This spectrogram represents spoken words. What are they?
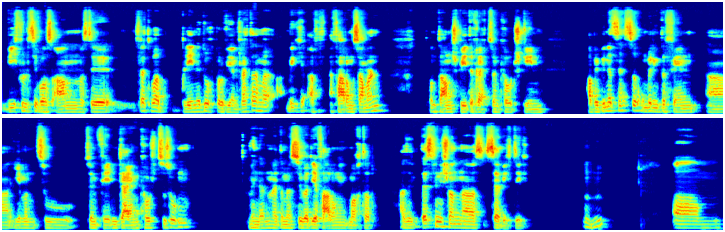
wie fühlt sich was an, was die, vielleicht mal Pläne durchprobieren, vielleicht einmal wirklich Erfahrung sammeln und dann später vielleicht zu einem Coach gehen. Aber ich bin jetzt nicht so unbedingt der Fan, äh, jemanden zu, zu empfehlen, gleich einen Coach zu suchen, wenn er nicht einmal selber die Erfahrungen gemacht hat. Also das finde ich schon äh, sehr wichtig. Mhm. Ähm,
